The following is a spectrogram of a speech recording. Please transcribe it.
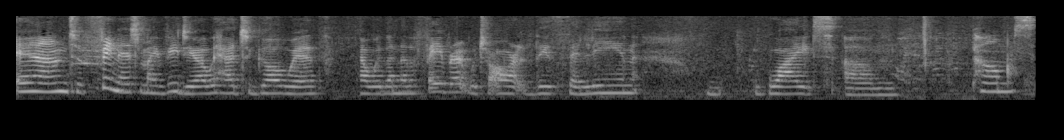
And to finish my video we had to go with uh, with another favorite which are the Celine white um, pumps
